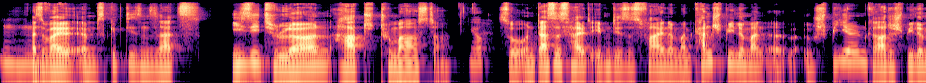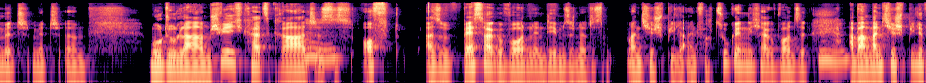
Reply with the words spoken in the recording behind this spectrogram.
Mhm. Also, weil ähm, es gibt diesen Satz, easy to learn, hard to master. Jupp. So, und das ist halt eben dieses feine, man kann Spiele man, äh, spielen, gerade Spiele mit, mit ähm, modularem Schwierigkeitsgrad. Es Mhm. ist oft also besser geworden in dem Sinne, dass manche Spiele einfach zugänglicher geworden sind. Mhm. Aber manche Spiele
